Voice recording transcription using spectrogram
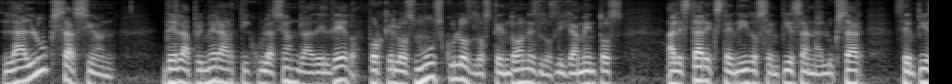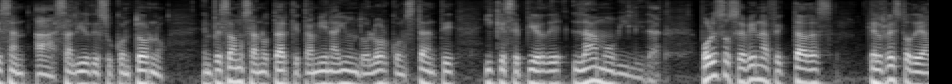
la luxación de la primera articulación, la del dedo, porque los músculos, los tendones, los ligamentos al estar extendidos se empiezan a luxar, se empiezan a salir de su contorno. Empezamos a notar que también hay un dolor constante y que se pierde la movilidad. Por eso se ven afectadas el resto de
